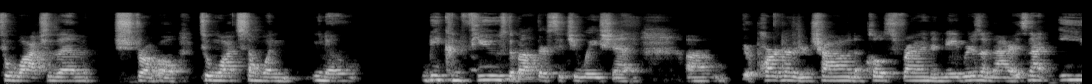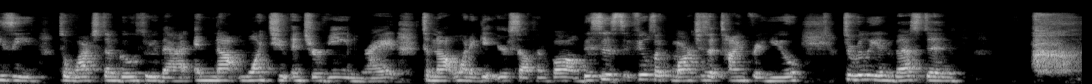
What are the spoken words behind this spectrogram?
to watch them struggle, to watch someone, you know, be confused about their situation. Um, your partner, your child, a close friend, a neighbor doesn't matter. It's not easy to watch them go through that and not want to intervene, right? To not want to get yourself involved. This is, it feels like March is a time for you to really invest in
